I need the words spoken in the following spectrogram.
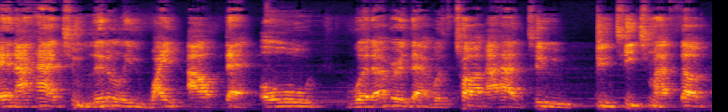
And I had to literally wipe out that old whatever that was taught. I had to, to teach myself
